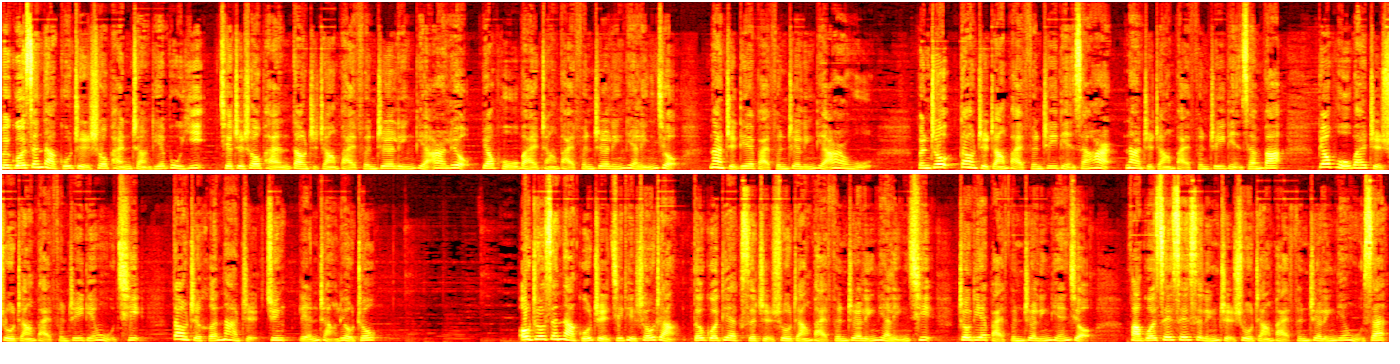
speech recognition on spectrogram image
美国三大股指收盘涨跌不一，截至收盘，道指涨百分之零点二六，标普五百涨百分之零点零九，纳指跌百分之零点二五。本周道指涨百分之一点三二，纳指涨百分之一点三八，标普五百指数涨百分之一点五七，道指和纳指均连涨六周。欧洲三大股指集体收涨，德国 D X 指数涨百分之零点零七，周跌百分之零点九；法国 C C 四零指数涨百分之零点五三，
